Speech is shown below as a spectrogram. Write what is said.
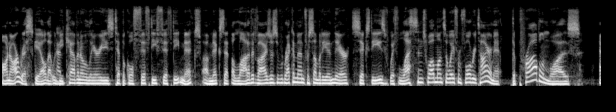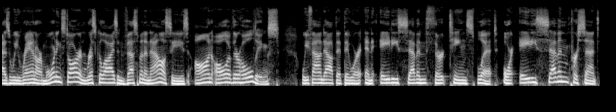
on our risk scale. That would Okay. be Kevin O'Leary's typical 50-50 mix, a mix that a lot of advisors would recommend for somebody in their 60s with less than 12 months away from full retirement. The problem was as we ran our Morningstar and Riskalyze investment analyses on all of their holdings, we found out that they were an 87-13 split or 87%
